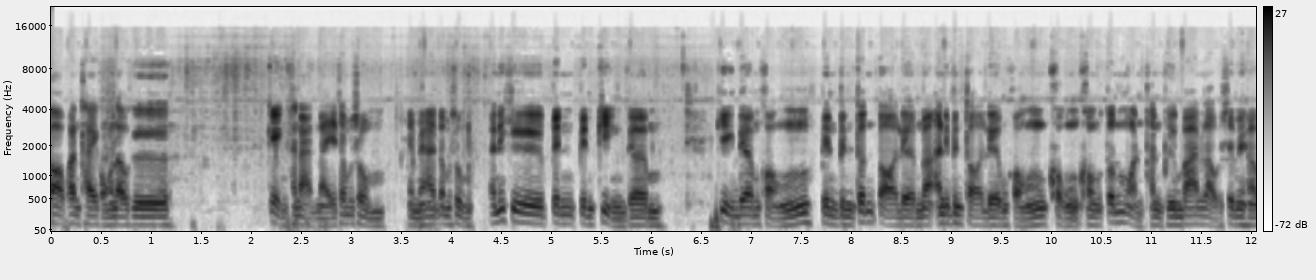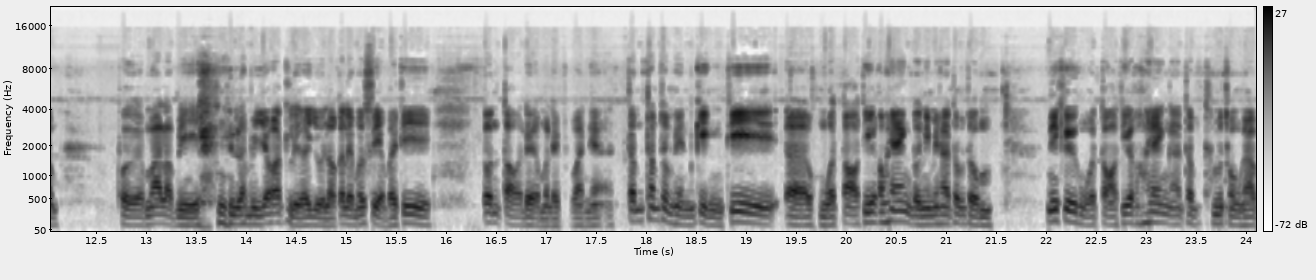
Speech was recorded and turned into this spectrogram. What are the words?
ต่อพันธุ์ไทยของเราคือ เก่งขนาดไหนท่านผู้ชมเห็นไหมฮะท่านผู้ชม อันนี้คือเป็นเป็นกิ่งเดิม กิ่งเดิมของเป็นเป็นต้นต่อเดิมนะอันนี้เป็นต่อเดิมของของของต้นหม่อนพันธุ์พื้นบ้านเราใช่ไหมครับเพิ่มว่าเรามีเรามียอดเหลืออยู่เราก็เลยมาเสียบไว้ที่ต้นต่อเดิมอะไรประมาณนี้ท่านท่านชมเห็นกิ่งที่เอ่อหัวตอที่เขาแห้งตรงนี้ไหมครับท่านผู้ชมนี่คือหัวตอที่เขาแห้งนะท่านท่านผู้ชมครับ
